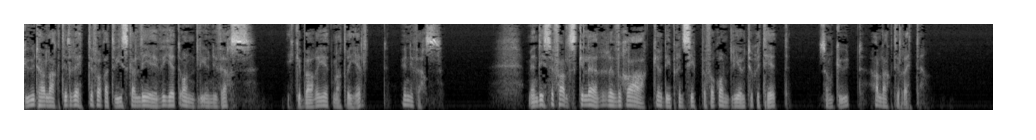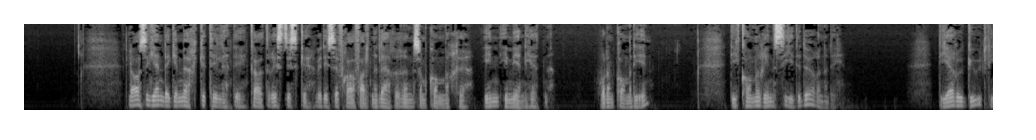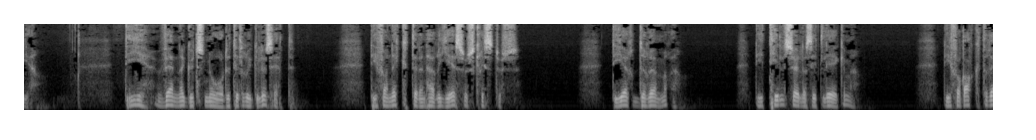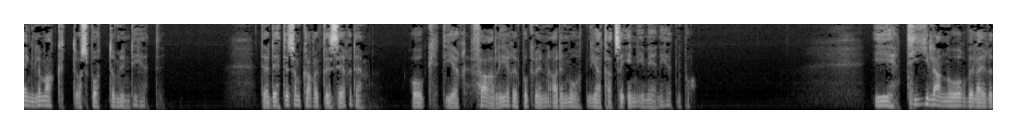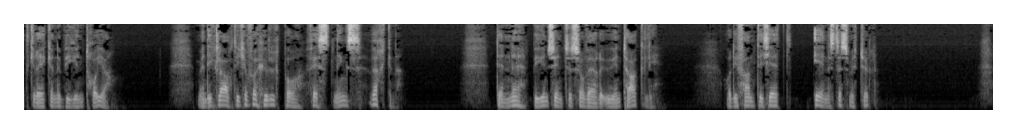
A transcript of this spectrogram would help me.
Gud har lagt til rette for at vi skal leve i et åndelig univers, ikke bare i et materielt univers. Men disse falske lærere vraker de prinsipper for åndelig autoritet som Gud har lagt til rette. La oss igjen legge merke til det karakteristiske ved disse frafalne læreren som kommer eh, inn i menighetene. Hvordan kommer de inn? De kommer inn sidedørene, de. De er ugudelige. De vender Guds nåde til ryggeløshet. De fornekter den Herre Jesus Kristus. De er drømmere. De tilsøler sitt legeme. De forakter englemakt og spotter myndighet. Det er dette som karakteriserer dem, og de er farligere på grunn av den måten de har tatt seg inn i menigheten på. I ti lange år beleiret grekerne byen Troja, men de klarte ikke å få hull på festningsverkene. Denne byen syntes å være uinntakelig, og de fant ikke et eneste smutthull.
